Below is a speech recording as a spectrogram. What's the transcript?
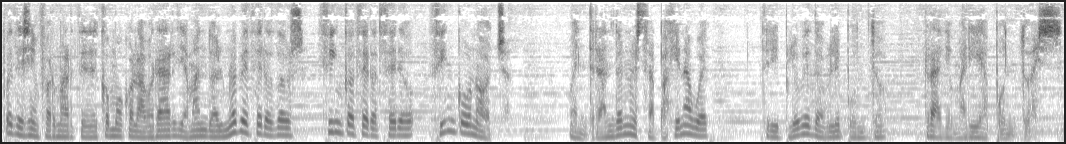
Puedes informarte de cómo colaborar llamando al 902-500-518 o entrando en nuestra página web www.radiomaria.es.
